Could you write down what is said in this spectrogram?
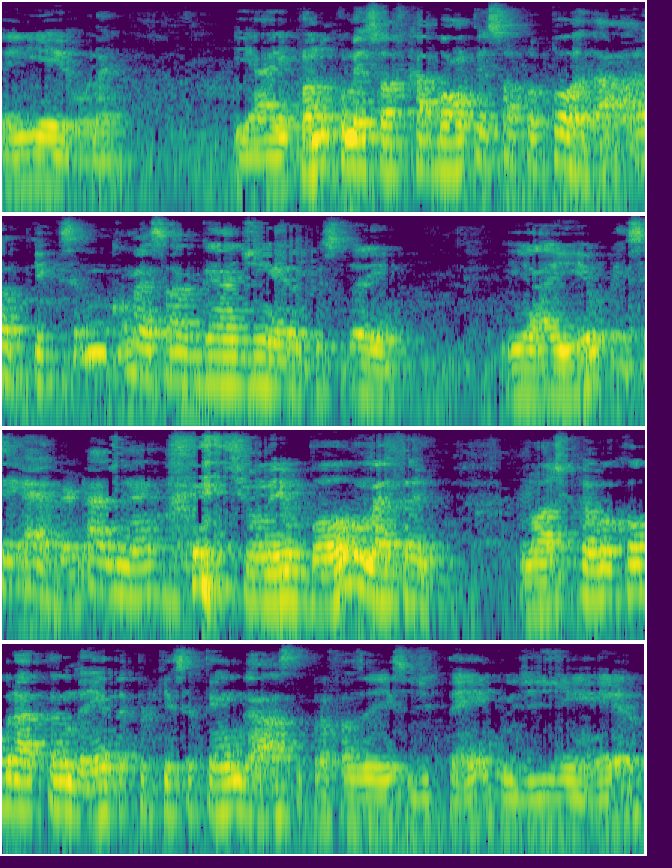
e erro, né? E aí quando começou a ficar bom, o pessoal falou, pô, da hora, por que, que você não começa a ganhar dinheiro com isso daí? E aí eu pensei, é, é verdade, né? tipo, meio bobo, mas falei, lógico que eu vou cobrar também, até porque você tem um gasto para fazer isso de tempo e de dinheiro.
